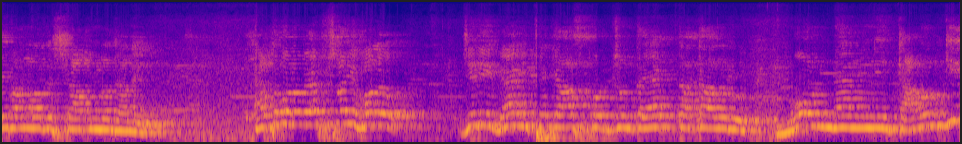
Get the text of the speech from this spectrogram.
এই বাংলাদেশে আপনারা জানেন। এত বড় ব্যবসায়ী হলেও যিনি ব্যাংক থেকে আজ পর্যন্ত এক টাকার লোন নেননি, কারণ কি?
